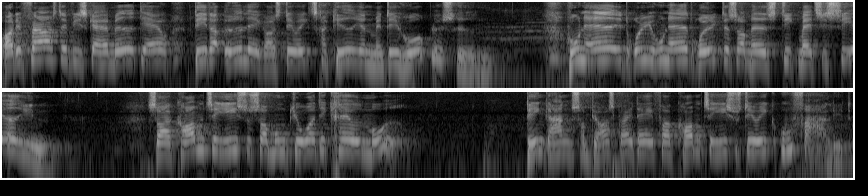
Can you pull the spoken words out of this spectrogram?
Og det første, vi skal have med, det er jo det, der ødelægger os. Det er jo ikke tragedien, men det er håbløsheden. Hun havde et ry, hun havde et rygte, som havde stigmatiseret hende. Så at komme til Jesus, som hun gjorde, det krævede mod. Dengang, som det også gør i dag, for at komme til Jesus, det er jo ikke ufarligt.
